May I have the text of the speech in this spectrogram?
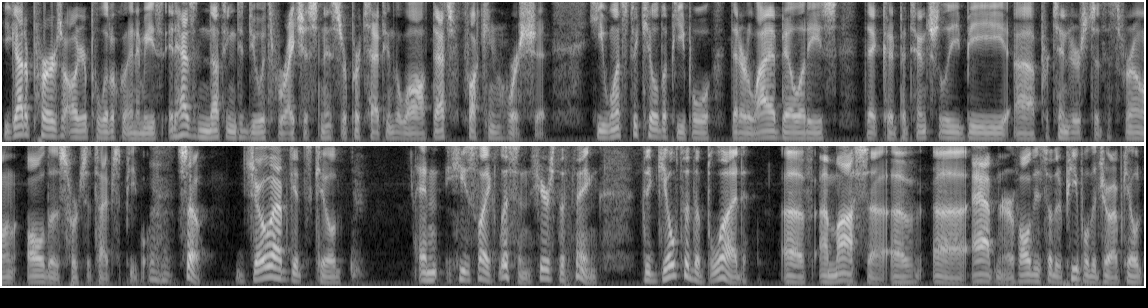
You got to purge all your political enemies. It has nothing to do with righteousness or protecting the law. That's fucking horseshit. He wants to kill the people that are liabilities that could potentially be uh, pretenders to the throne, all those sorts of types of people. So Joab gets killed, and he's like, listen, here's the thing. The guilt of the blood of Amasa, of uh, Abner, of all these other people that Joab killed,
